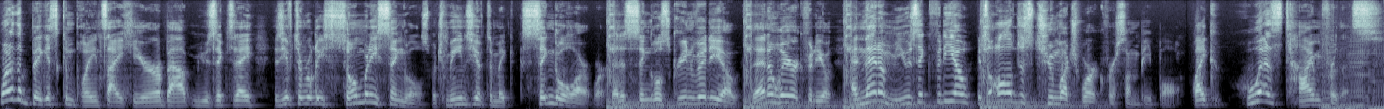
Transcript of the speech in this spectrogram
One of the biggest complaints I hear about music today is you have to release so many singles, which means you have to make single artwork, then a single screen video, then a lyric video, and then a music video. It's all just too much work for some people. Like, who has time for this?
